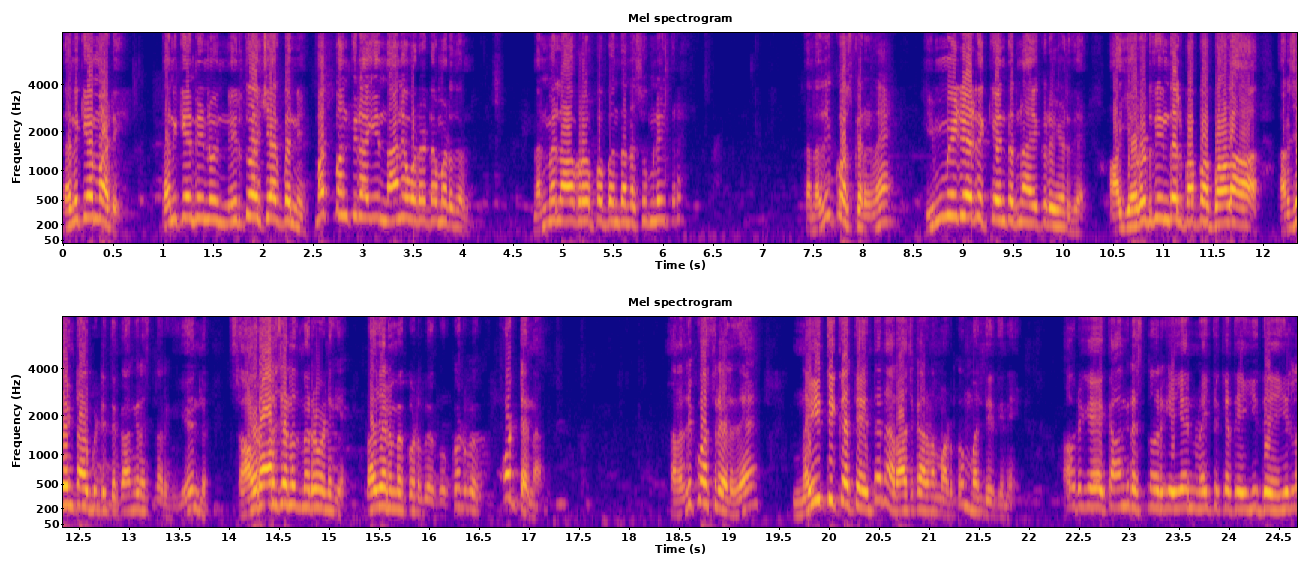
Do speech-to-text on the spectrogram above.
ತನಿಖೆ ಮಾಡಿ ತನಿಖೆ ನೀನು ನಿರ್ದೋಷಿಯಾಗಿ ಬನ್ನಿ. ಮತ್ ಮಂತ್ರಿಯಾಗಿ ನಾನೇ ಹೋರಾಟ ಮಾಡಿದನು ನನ್ನ ಮೇಲೆ ಆರೋಪ ಬಂದನ ಸುಮ್ಮನೆ ಇದ್ರೆ? ನಾನು ಅದಕ್ಕೋಸ್ಕರನೇ ಇಮ್ಮಿಡಿಯೇಟ್ ಕೇಂದ್ರ ನಾಯಕರು ಹೇಳಿದೆ. ಆ ಎರಡು ದಿನದಲ್ಲಿ ಪಾಪ ಬಹಳ ಅರ್ಜೆಂಟ್ ಆಗಿಬಿಟ್ಟಿತ್ತು ಕಾಂಗ್ರೆಸ್ನವ್ರಿಗೆ. ಏನು? ಸಾವಿರಾರು ಜನದ ಮೆರವಣಿಗೆ. ರಾಜೀನಾಮೆ ಕೊಡಬೇಕು ಕೊಡಬೇಕು. ಕೊಟ್ಟೆ ನಾನು. ನಾನು ಅದಕ್ಕೋಸ್ಕರ ಹೇಳಿದೆ, ನೈತಿಕತೆ ಅಂತ ನಾನು ರಾಜಕಾರಣ ಮಾಡ್ಕೊಂಡು ಬಂದಿದ್ದೀನಿ. ಅವರಿಗೆ ಕಾಂಗ್ರೆಸ್ನವ್ರಿಗೆ ಏನು ನೈತಿಕತೆ ಇದೆ, ಇಲ್ಲ,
